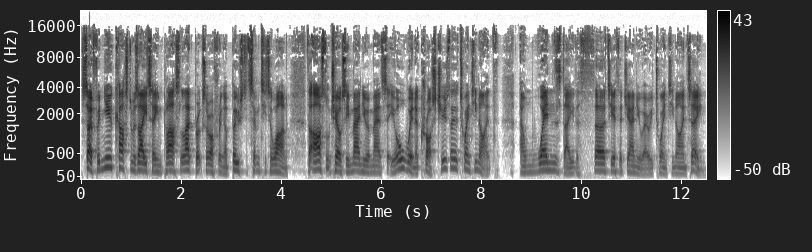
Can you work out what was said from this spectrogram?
So for new customers 18 plus, Ladbrokes are offering a boosted 70 to 1 that Arsenal, Chelsea, Man U and Man City all win across Tuesday the 29th and Wednesday the 30th of January 2019.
